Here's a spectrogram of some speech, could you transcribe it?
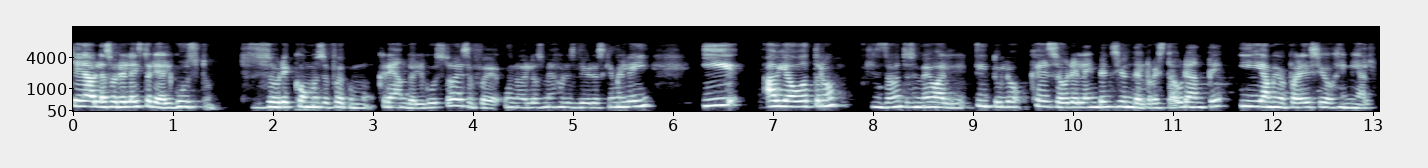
que habla sobre la historia del gusto, sobre cómo se fue como creando el gusto. Ese fue uno de los mejores libros que me leí. Y había otro, que en este momento se me va el título, que es sobre la invención del restaurante y a mí me pareció genial,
